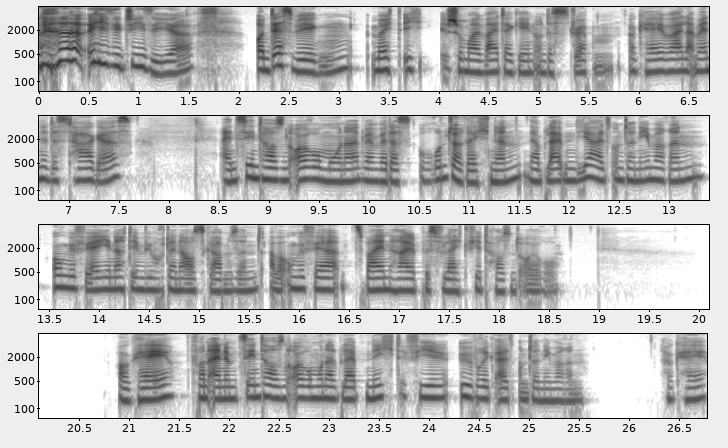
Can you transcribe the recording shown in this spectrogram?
easy cheesy, ja. Und deswegen möchte ich schon mal weitergehen und das strappen, okay? Weil am Ende des Tages ein 10.000 Euro Monat, wenn wir das runterrechnen, da bleiben dir als Unternehmerin ungefähr, je nachdem wie hoch deine Ausgaben sind, aber ungefähr zweieinhalb bis vielleicht 4.000 Euro. Okay, von einem 10.000 Euro Monat bleibt nicht viel übrig als Unternehmerin. Okay,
